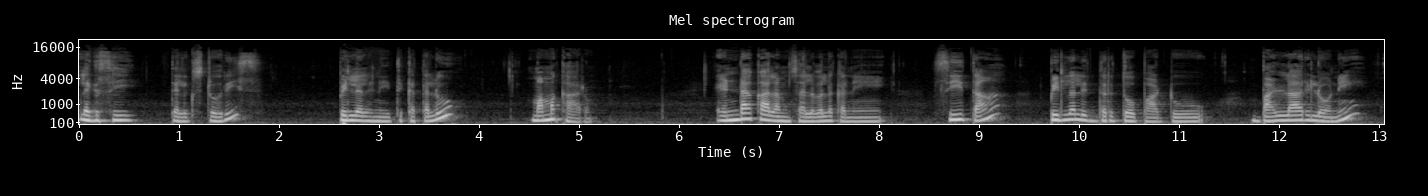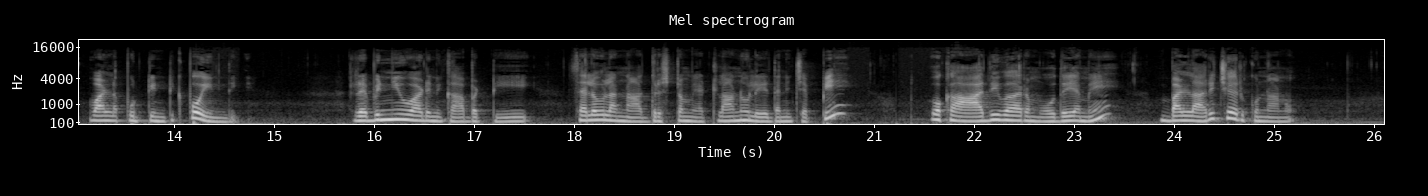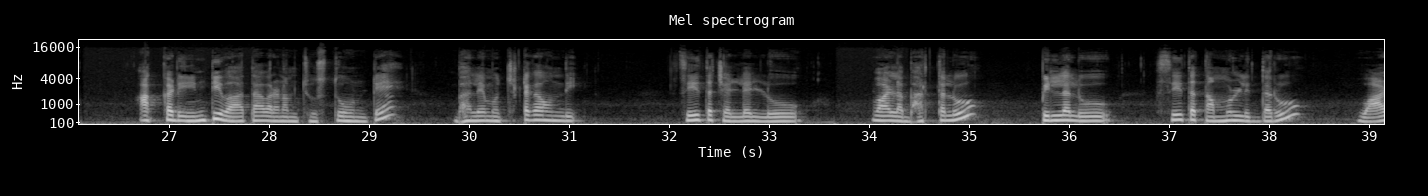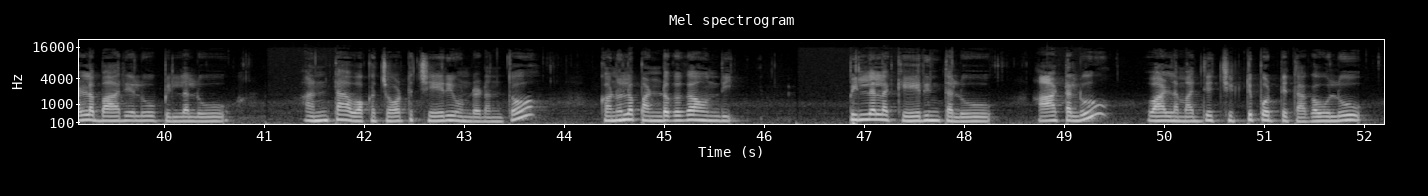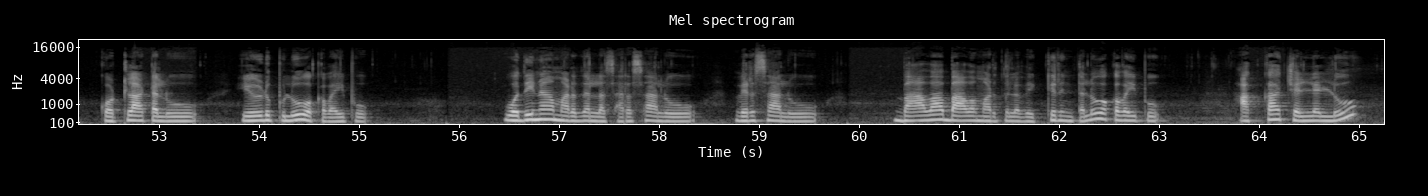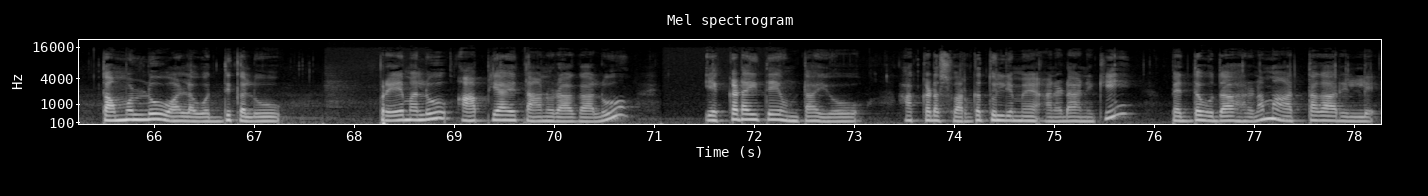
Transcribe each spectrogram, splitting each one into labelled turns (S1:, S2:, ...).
S1: Legacy Telugu stories పిల్లల నీతి కథలు మమకారం. ఎండాకాలం సెలవులకని సీత పిల్లలిద్దరితో పాటు బళ్ళారిలోని వాళ్ళ పుట్టింటికి పోయింది. రెవెన్యూ వాడిని కాబట్టి సెలవులన్న అదృష్టం ఎట్లానూ లేదని చెప్పి ఒక ఆదివారం ఉదయమే బళ్ళారి చేరుకున్నాను. అక్కడి ఇంటి వాతావరణం చూస్తూ ఉంటే భలే ముచ్చటగా ఉంది. సీత చెల్లెళ్ళు వాళ్ళ భర్తలు పిల్లలు సీత తమ్ముళ్ళిద్దరూ వాళ్ళ భార్యలు పిల్లలు అంతా ఒక చోట చేరి ఉండడంతో కనుల పండుగగా ఉంది. పిల్లల కేరింతలు ఆటలు వాళ్ళ మధ్య చిట్టి పొట్టి తగవులు కొట్లాటలు ఏడుపులు ఒకవైపు. వదినా మరదళ్ళ సరసాలు విరసాలు బావా బావమరుదుల వెక్కిరింతలు ఒకవైపు. అక్క చెల్లెళ్ళు తమ్ముళ్ళు వాళ్ళ ఒద్దికలు ప్రేమలు ఆప్యాయతానురాగాలు ఎక్కడైతే ఉంటాయో అక్కడ స్వర్గతుల్యమే అనడానికి పెద్ద ఉదాహరణ మా అత్తగారిల్లే.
